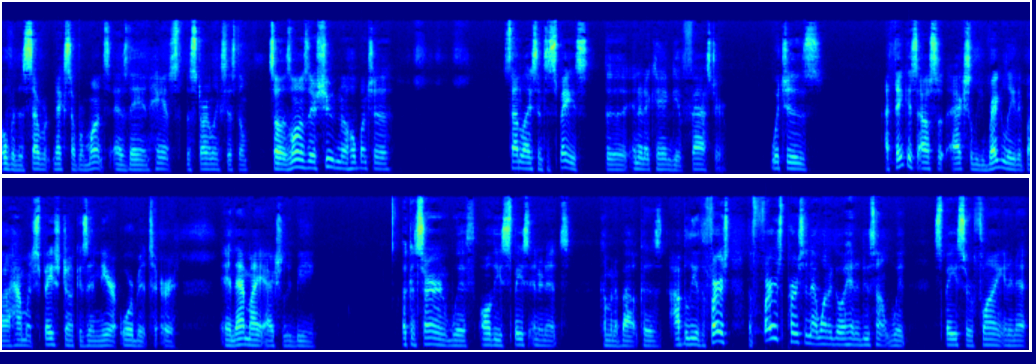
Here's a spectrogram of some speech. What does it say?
over the several, next several months as they enhance the Starlink system so as long as they're shooting a whole bunch of satellites into space, the internet can get faster, which is, I think, it's also actually regulated by how much space junk is in near orbit to Earth, and that might actually be a concern with all these space internets coming about because I believe the first the first person that wanted to go ahead and do something with space or flying internet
